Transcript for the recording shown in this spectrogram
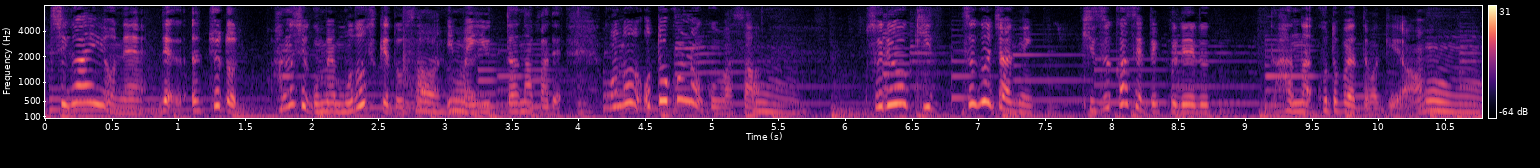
の違いよね。でちょっと話ごめん戻すけどさ、はいはい。今言った中でこの男の子はさ、うん。それをきつぐちゃんに気づかせてくれる話言葉やったわけやん、うんうん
